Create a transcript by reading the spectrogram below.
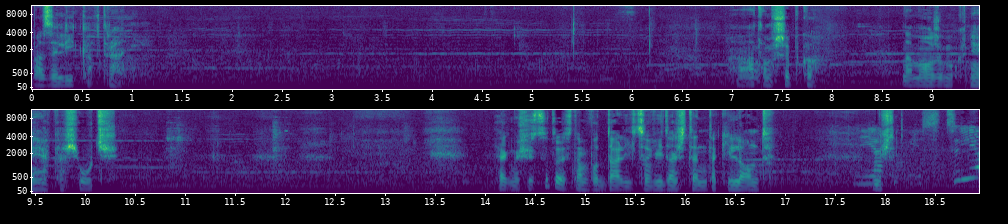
Bazylika w Trani. A tam szybko na morzu mknie jakaś łódź. Jak myślisz, co to jest tam w oddali, co widać ten taki ląd? Myśl- Sycylia?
